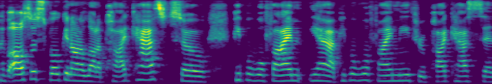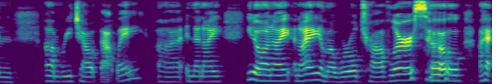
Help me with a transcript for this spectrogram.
I've also spoken on a lot of podcasts, so people will find, yeah, people will find me through podcasts and um, reach out that way. Uh, and then I, you know, and I and I am a world traveler, so I,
